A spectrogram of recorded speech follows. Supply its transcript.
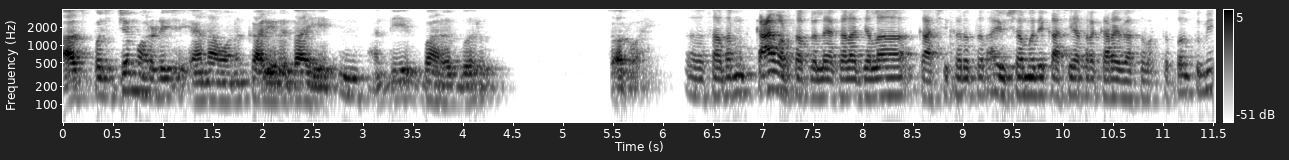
आज पंचम हॉलिडेज या नावानं कार्यरत आहे. आणि ते भारतभर चालू आहे. साधारण काय वाटतं आपल्याला एखादा ज्याला काशी खरं तर आयुष्यामध्ये काशी यात्रा करावी असं वाटतं? पण तुम्ही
